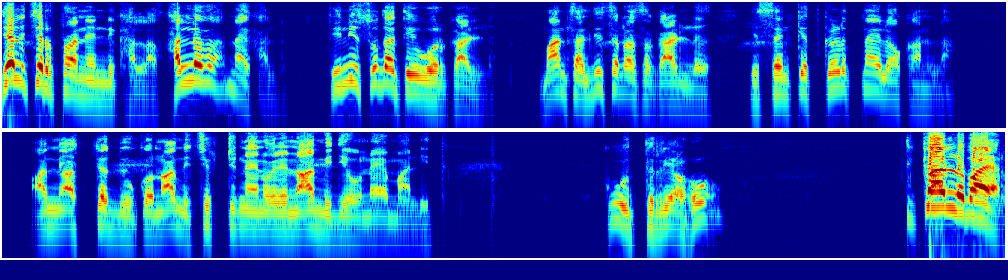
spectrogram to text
जलचर प्राण्यांनी खाल्ला खाल्लं का? नाही खाल्लं. तिने सुद्धा ते वर काढलं. माणसाला दिसणं असं काढलं. हे संकेत कळत नाही लोकांना. आम्ही आजच्या दुकान आम्ही सिक्स्टी नाईनवाले आम्ही देऊ नाही मानित. कुत्र्या हो. ती काढलं बाहेर.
